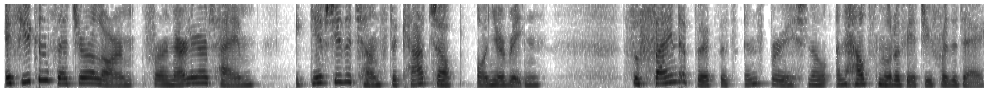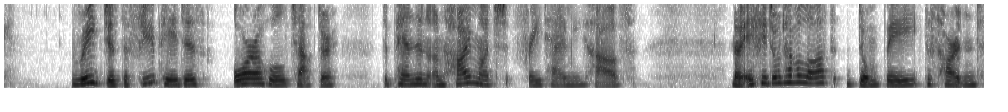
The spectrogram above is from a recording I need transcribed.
If you can set your alarm for an earlier time, it gives you the chance to catch up on your reading. So, find a book that's inspirational and helps motivate you for the day. Read just a few pages or a whole chapter, depending on how much free time you have. Now, if you don't have a lot, don't be disheartened.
